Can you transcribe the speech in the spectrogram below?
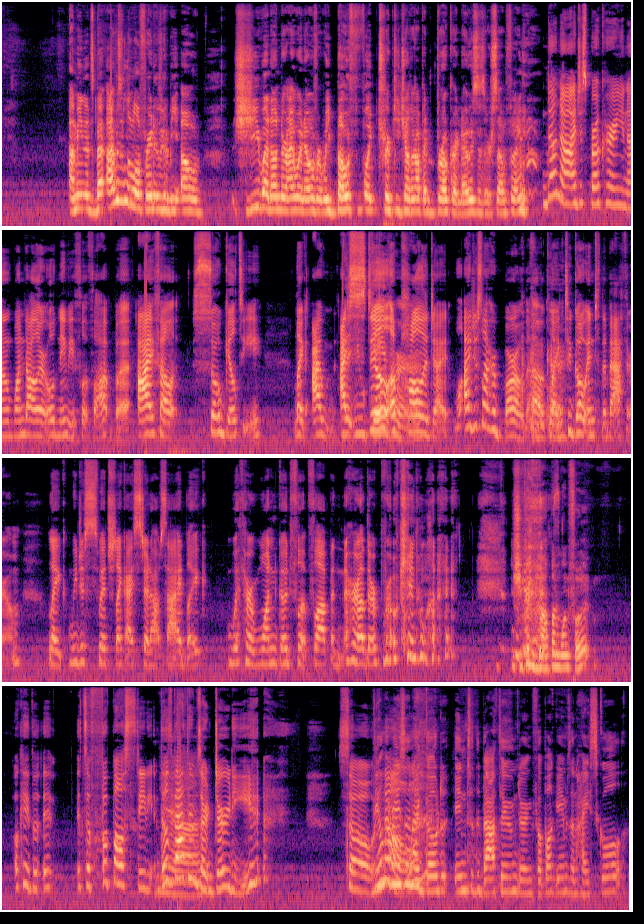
I mean, it's. Be- I was a little afraid it was gonna be. Oh, she went under, I went over. We both like tripped each other up and broke our noses or something. No, no, I just broke her, you know, one dollar Old Navy flip flop, but I felt so guilty. Like I, I still apologize. Well, I just let her borrow them, Oh, okay. like to go into the bathroom. Like we just switched. Like I stood outside, like with her one good flip flop and her other broken one. she couldn't hop on one foot. okay, the, it, it's a football stadium. Those Yeah. bathrooms are dirty. So The only no. reason I go to, into the bathroom during football games in high school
